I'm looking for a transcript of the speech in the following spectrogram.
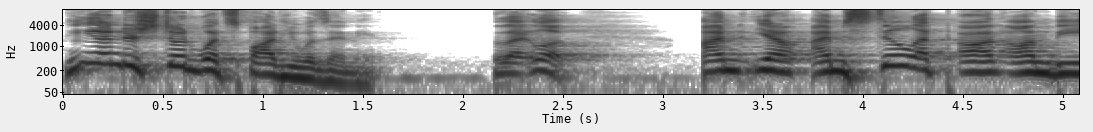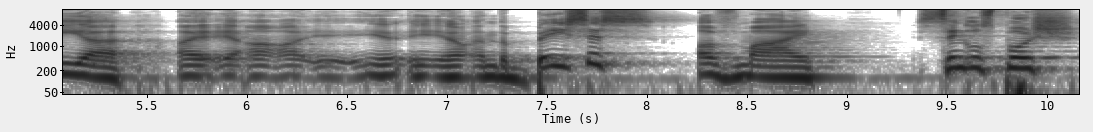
He understood what spot he was in here. Like, look, I'm you know I'm still at on on the uh, uh, uh, uh you know on the basis of my singles push,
